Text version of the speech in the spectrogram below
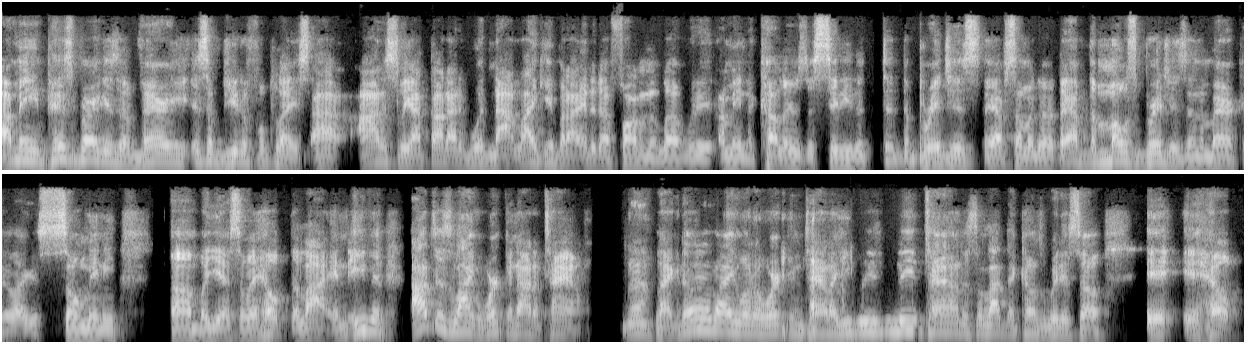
I mean, Pittsburgh is a very, it's a beautiful place. I honestly, I thought I would not like it, but I ended up falling in love with it. I mean, the colors, the city, the, the, the bridges. They have some of the, they have the most bridges in America. Like it's so many. Um, but yeah, so it helped a lot. And even I just like working out of town. Yeah. Like nobody want to work in town. Like you leave town, there's a lot that comes with it. So it it helped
